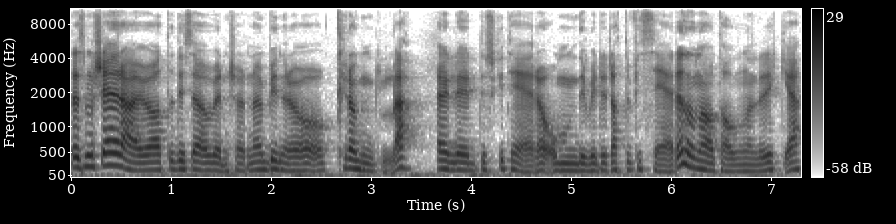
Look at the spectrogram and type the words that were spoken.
det som skjer, er jo at disse Avengerne begynner å krangle eller diskutere om de vil ratifisere denne avtalen eller ikke.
